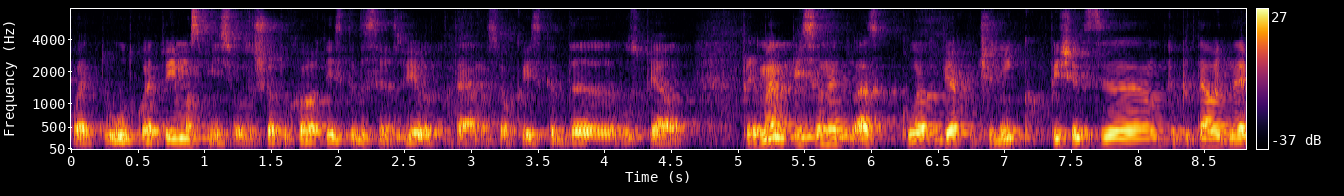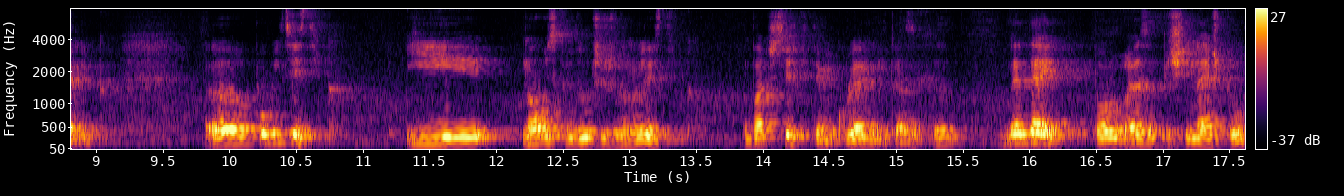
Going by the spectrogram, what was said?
което, от което има смисъл, защото хората искат да се развиват в тази насока, искат да успяват. При мен писането, аз когато бях ученик, пишех за Капитал и Дневник, публицистика. И много исках да уча журналистика. Обаче всичките ми колеги ми казаха, не дей, по-добре запиши нещо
